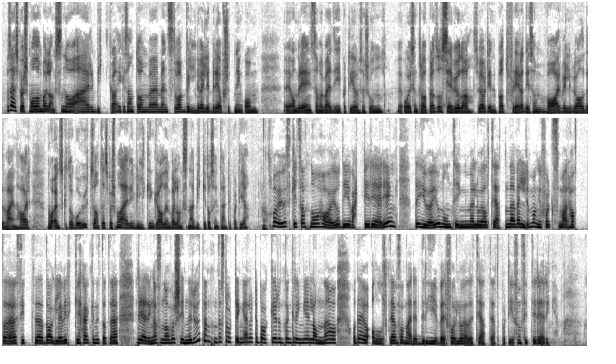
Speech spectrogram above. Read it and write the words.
og så er spørsmålet om balansen nå er bikka, ikke sant. Om, mens det var veldig, veldig bred oppslutning om Eh, om regjeringssamarbeidet i partiorganisasjonen eh, og i sentralapparatet, så ser vi jo da, som vi har vært inne på, at flere av de som var veldig lojale den veien, har nå ønsket å gå ut. sånn at spørsmålet er i hvilken grad den balansen er bikket også internt i partiet. Ja. Så må vi huske, sant? Nå har jo de vært i regjering. Det gjør jo noen ting med lojaliteten. Det er veldig mange folk som har hatt eh, sitt daglige virke knytta til regjeringa, som nå forsvinner ut, enten til Stortinget eller tilbake rundt omkring i landet. Og, og det er jo alltid en sånn driver for lojalitet i et parti som sitter i regjering.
